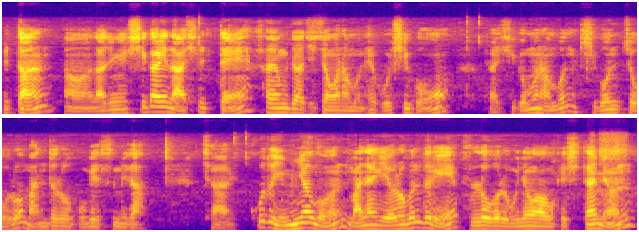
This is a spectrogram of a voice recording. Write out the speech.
일단 어, 나중에 시간이 나실 때 사용자 지정을 한번 해 보시고 자, 지금은 한번 기본적으로 만들어 보겠습니다. 자, 코드 입력은 만약에 여러분들이 블로그를 운영하고 계시다면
